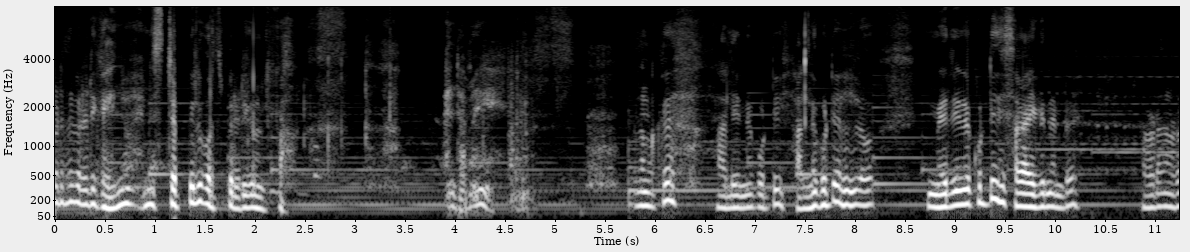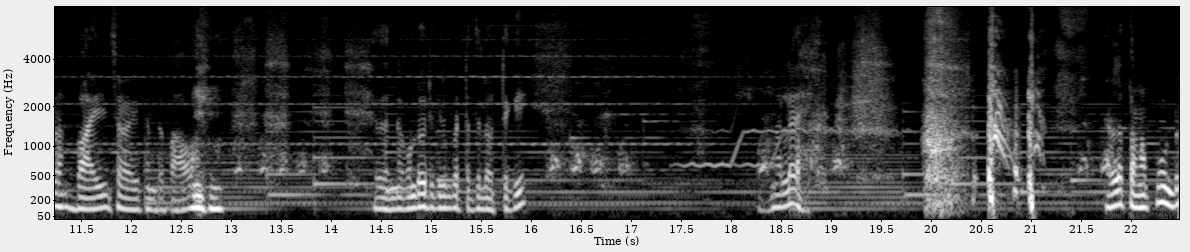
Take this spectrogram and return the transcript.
ഇവിടുത്തെ പരിപാടി കഴിഞ്ഞു. ഇനി സ്റ്റെപ്പിൽ കുറച്ച് പരിപാടികളുണ്ട് കേട്ടോ എന്റെ അമ്മേ. നമുക്ക് അലീനെ കുട്ടി അലിനെ കുട്ടി അല്ലല്ലോ മെരീനെ കുട്ടി സഹായിക്കുന്നുണ്ട്. അവിടെ നമ്മുടെ ബായും സഹായിക്കുന്നുണ്ട് പാവം. ഇതെന്നെ കൊണ്ട് ഒരിക്കലും പറ്റത്തില്ല ഒറ്റയ്ക്ക്. നല്ല നല്ല തണുപ്പുമുണ്ട്.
